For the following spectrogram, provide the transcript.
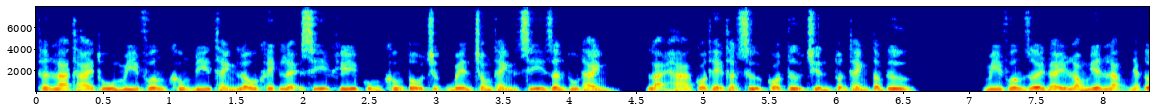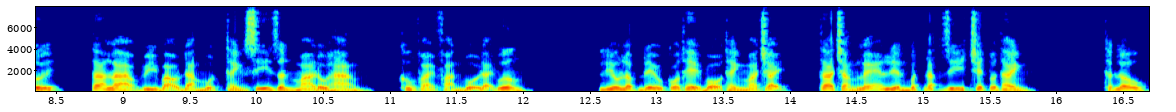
thân là thái thú mi phương không đi thành lâu khích lệ sĩ khí cũng không tổ chức bên trong thành sĩ dân thủ thành, lại há có thể thật sự có tử chiến tuấn thành tâm tư mi phương dưới đáy lòng yên lặng nhắc tới, ta là vì bảo đảm một thành sĩ dân mà đầu hàng, không phải phản bội đại vương. Liêu lập đều có thể bỏ thành mà chạy, ta chẳng lẽ liền bất đắc dĩ chết tuấn thành? Thật lâu,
